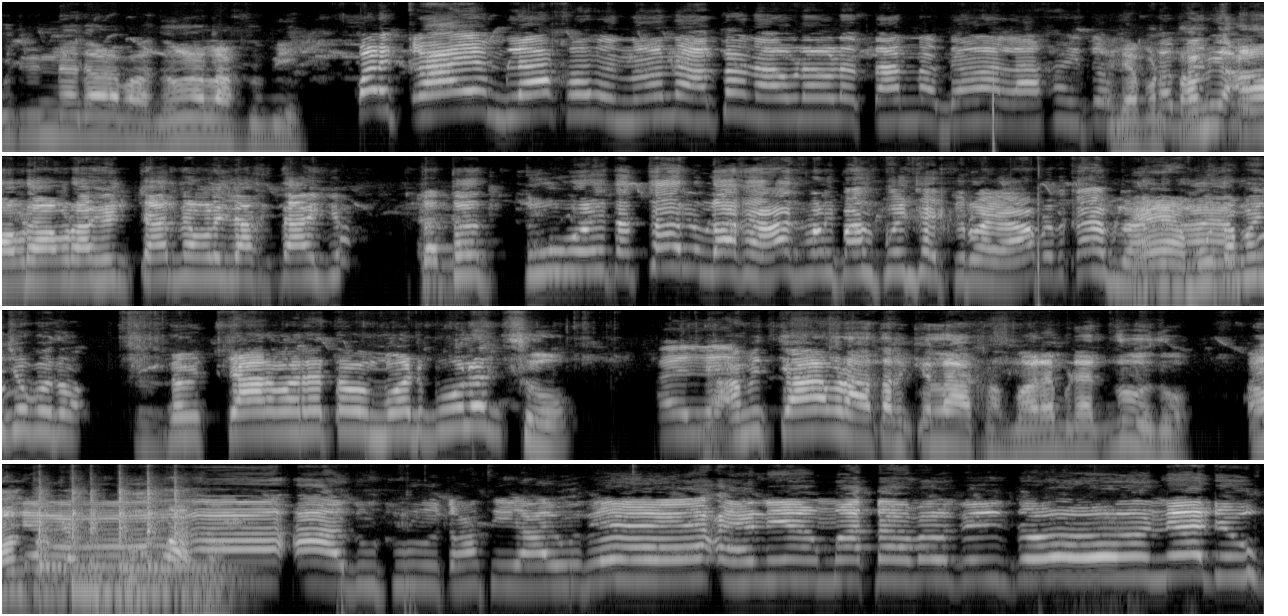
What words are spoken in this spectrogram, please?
ઉતરીને દાડા પાછા દોણા લાખતું બે. પણ કાયમ લાખ નાના હતા ને આવડા આવડા તારના દાણા લાખ તો પણ તમે છે. આવડા આવડા છે ના વળી તો હે હું તમને શું કહું તમે ચાર વર્ષ તમે મઢ બોલ જ છો. અમે ચાવડા હતા કે લાખ મારે બધા દો દો આમ તો તમે ભૂપા છો. આ- આ દૂધડું ત્યાંથી આવ્યું રે એને માતા વળગી તો ને દેવું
